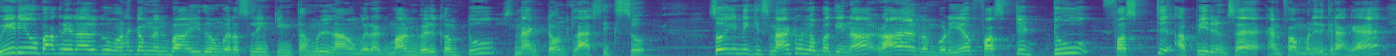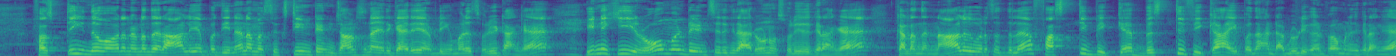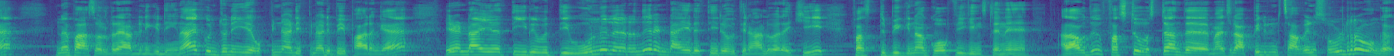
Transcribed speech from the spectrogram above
Video பார்க்குற எல்லாருக்கும் வணக்கம் நண்பா. இது உங்கள் ரஸ்லிங் கிங் தமிழ் நான் உங்கள் Rahman welcome to SmackDown classic show so இன்றைக்கி ஸ்மாக் டவுனில் பார்த்தீங்கன்னா ராயல் ரம்புடைய ஃபஸ்ட்டு டூ ஃபஸ்ட்டு அப்பீரன்ஸை கன்ஃபார்ம் பண்ணியிருக்கிறாங்க. ஃபஸ்ட்டு இந்த வாரம் நடந்த ராலியை பார்த்தீங்கன்னா நம்ம சிக்ஸ்டீன் டைம் ஜான்சனாக இருக்காரு அப்படிங்கிற மாதிரி சொல்லிட்டாங்க. இன்றைக்கி ரோமன் ரெயின்ஸ் இருக்கிறாருன்னு சொல்லியிருக்கிறாங்க. கடந்த நாலு வருஷத்தில் ஃபஸ்ட்டு பிக்கை பெஸ்ட்டு பிக்காக இப்போ தான் டபிள்யூடி கன்ஃபார்ம் பண்ணியிருக்கிறாங்க. என்னப்பா சொல்கிற அப்படின்னு கேட்டிங்கன்னா கொஞ்சம் நீங்கள் பின்னாடி பின்னாடி போய் பாருங்கள் ரெண்டாயிரத்தி இருபத்தி ஒன்றுலேருந்து ரெண்டாயிரத்தி இருபத்தி நாலு வரைக்கும் ஃபஸ்ட்டு பிக்னா கோஃபி கிங்ஸ்டனு. அதாவது ஃபஸ்ட்டு ஃபஸ்ட்டு அந்த மேட்ச்சில் அப்பீரியன்ஸ் ஆகுன்னு சொல்கிறவங்க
